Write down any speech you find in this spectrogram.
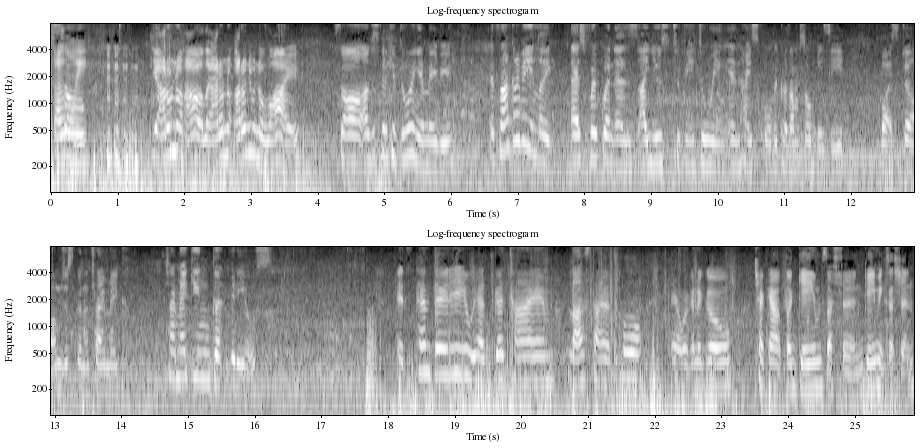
Suddenly. Yeah, I don't know how. Like, I don't know. I don't even know why. So I'm just gonna keep doing it. Maybe it's not gonna be like as frequent as I used to be doing in high school because I'm so busy. But still, I'm just gonna try make try making good videos. It's 10:30. We had good time last time at the pool, and we're gonna go check out the game session, gaming session.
